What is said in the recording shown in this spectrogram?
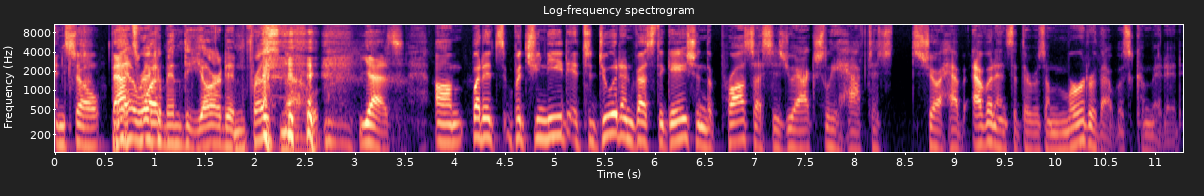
And so that's May I what recommend the yard in Fresno. yes, um, but it's but you need to do an investigation. The process is you actually have to show have evidence that there was a murder that was committed,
